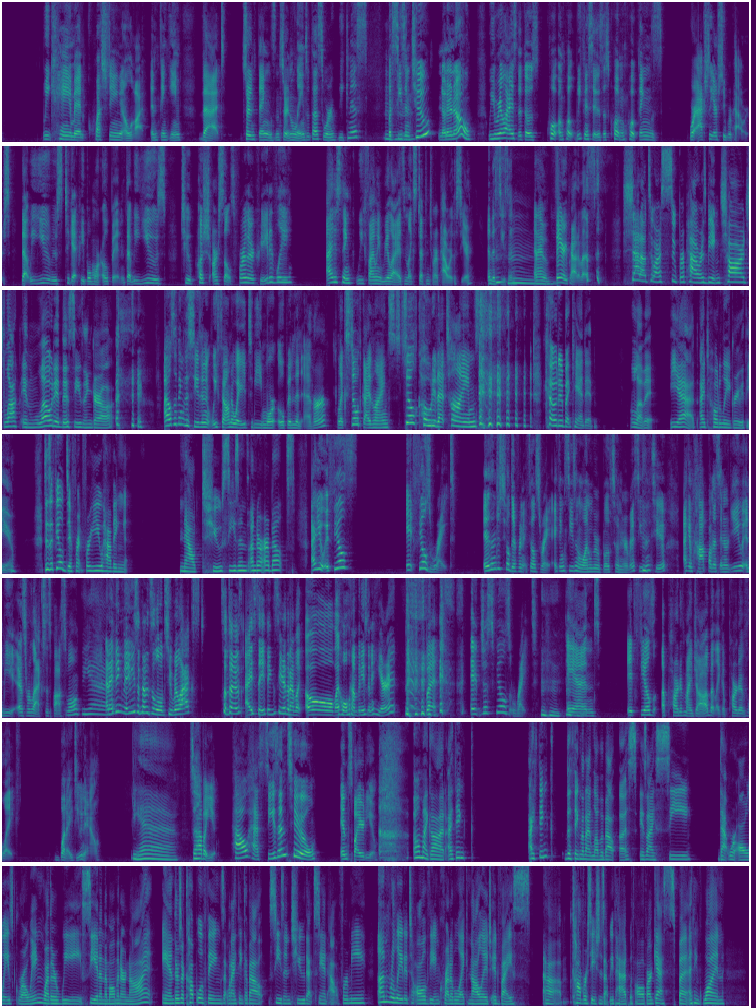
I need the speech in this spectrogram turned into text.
we came in questioning a lot and thinking that certain things and certain lanes with us were weakness. But Mhm. season two, no, no, no. We realized that those quote unquote weaknesses, those quote unquote things were actually our superpowers that we use to get people more open, that we use to push ourselves further creatively. I just think we finally realized and like stepped into our power this year and this season. And I'm Mhm. very proud of us. Shout out to our superpowers being charged, locked, and loaded this season, girl. I also think this season we found a way to be more open than ever. Like still with guidelines, still coded at times. Coded but candid. Love it. Yeah, I totally agree with you. Does it feel different for you having now two seasons under our belts? I do. It feels it feels right. It doesn't just feel different, it feels right. I think season one we were both so nervous. Season two, I can hop on this interview and be as relaxed as possible. Yeah. And I think maybe sometimes it's a little too relaxed. Sometimes I say things here that I'm like, oh, my whole company's gonna hear it. But it just feels right. Mhm, mhm. And it feels a part of my job, but like a part of like what I do now. yeah. So how about you? How has season two inspired you? Oh my god, I think I think the thing that I love about us is I see that we're always growing whether we see it in the moment or not. And there's a couple of things that when I think about season 2 that stand out for me unrelated to all of the incredible like knowledge, advice, um, conversations that we've had with all of our guests, but I think one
